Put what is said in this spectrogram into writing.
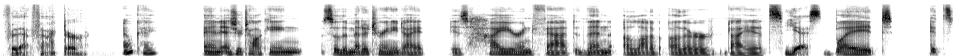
for that factor. Okay. And as you're talking, so the Mediterranean diet is higher in fat than a lot of other diets, Yes. but it's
